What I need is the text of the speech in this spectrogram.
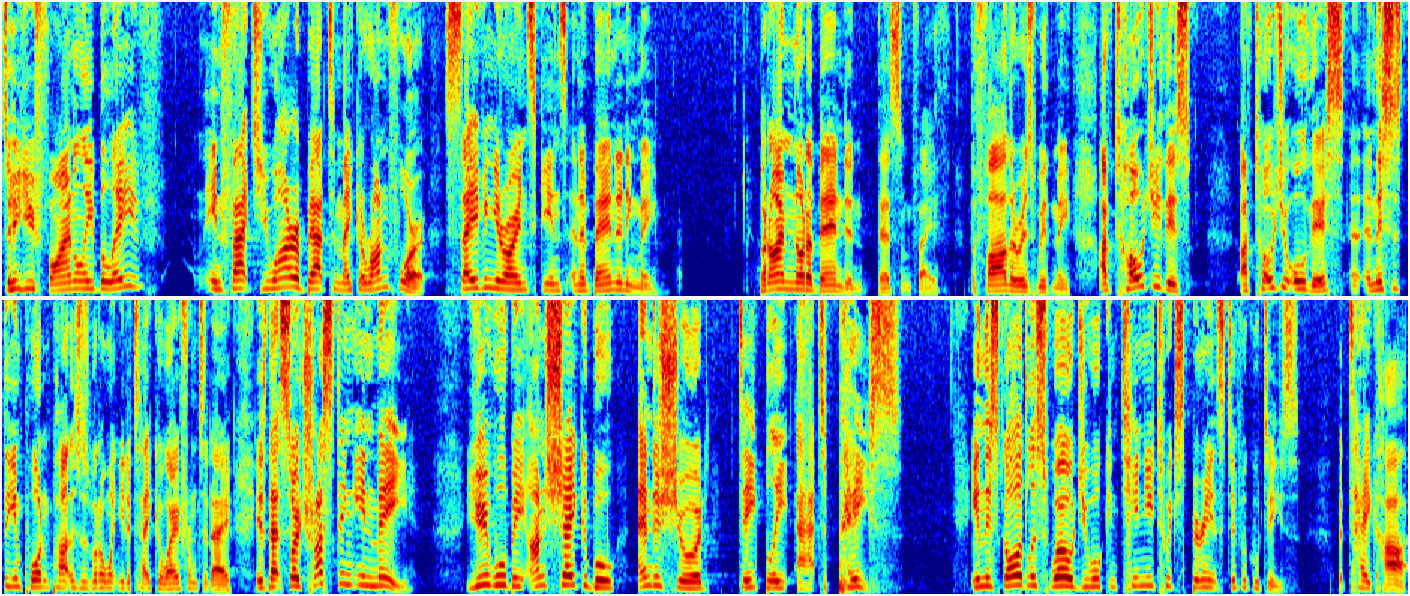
Do you finally believe? In fact, you are about to make a run for it, saving your own skins and abandoning me. But I'm not abandoned. There's some faith. The Father is with me. I've told you this. I've told you all this, and this is the important part. This is what I want you to take away from today is that so trusting in me, you will be unshakable and assured, deeply at peace. In this godless world, you will continue to experience difficulties, but take heart.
